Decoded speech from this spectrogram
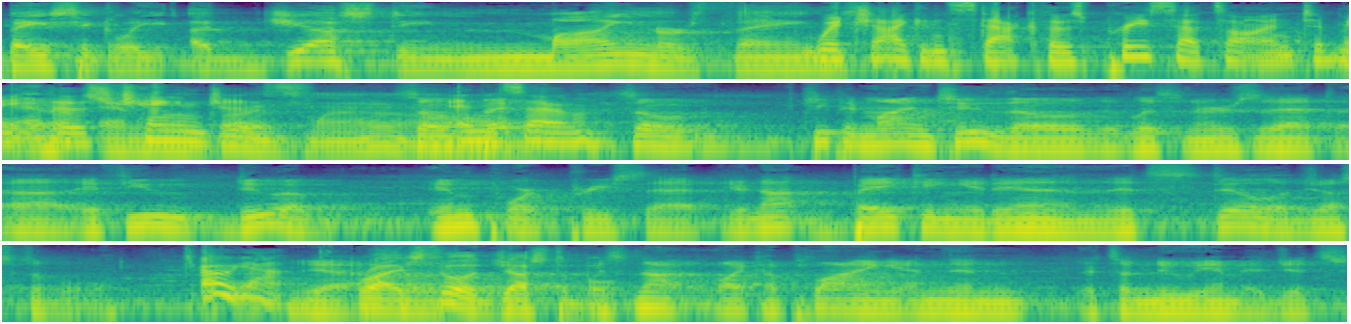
basically adjusting minor things. Which I can stack those presets on to make and- those and changes. Wow. So, And so- so keep in mind too, though, listeners, that uh, if you do a import preset, you're not baking it in; it's still adjustable. Oh yeah. Yeah, Right, it's still adjustable. It's not like applying it and then it's a new image. It's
